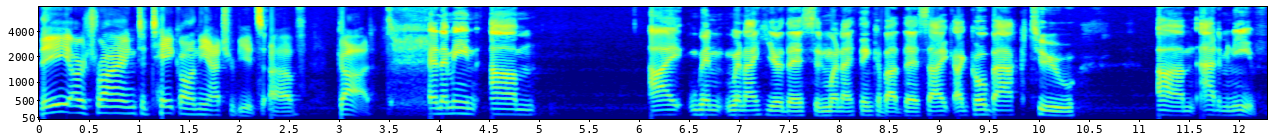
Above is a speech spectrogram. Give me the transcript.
They are trying to take on the attributes of God. And I mean, um, I when when I hear this and when I think about this, I, I go back to um, Adam and Eve.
